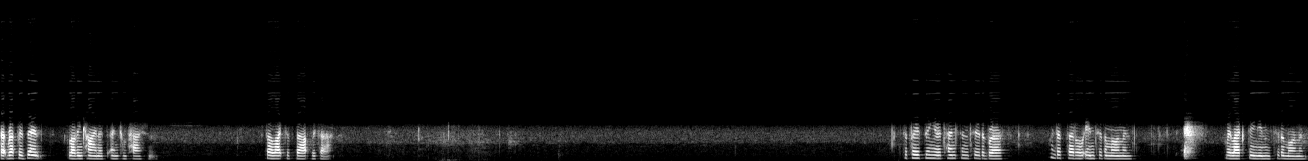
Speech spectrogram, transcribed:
that represents loving kindness and compassion. So I'd like to start with that. So please bring your attention to the breath and just settle into the moment, relaxing into the moment.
